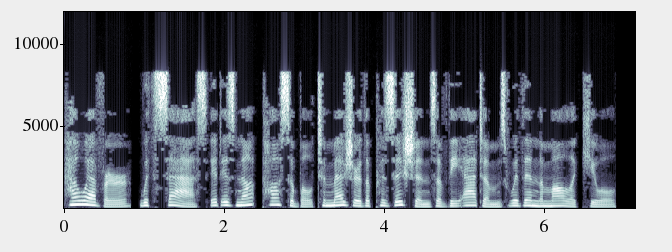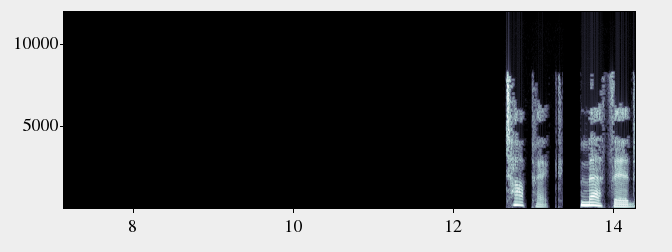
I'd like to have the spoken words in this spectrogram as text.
However, with SAS it is not possible to measure the positions of the atoms within the molecule. Method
